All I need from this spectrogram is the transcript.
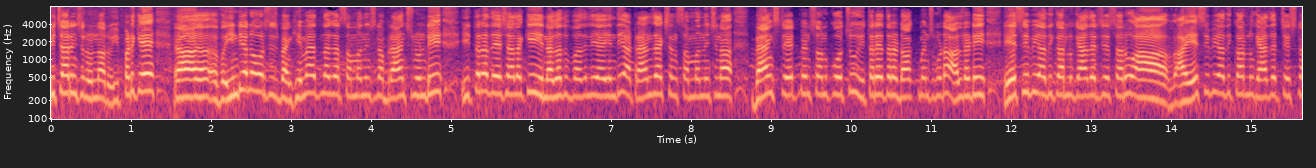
విచారించనున్నారు. ఇప్పటికే Indian overseas bank Himayat Nagar సంబంధించిన బ్రాంచ్ నుండి ఇతర దేశాలకి నగదు బదిలీ అయింది. ఆ ట్రాన్సాక్షన్ సంబంధించిన బ్యాంక్ స్టేట్మెంట్స్ అనుకోవచ్చు ఇతరేతర డాక్యుమెంట్స్ కూడా ఆల్రెడీ ఏసీబీ అధికారులు గ్యాదర్ చేశారు. ఆ ఏసీబీ అధికారులు గ్యాదర్ చేసిన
